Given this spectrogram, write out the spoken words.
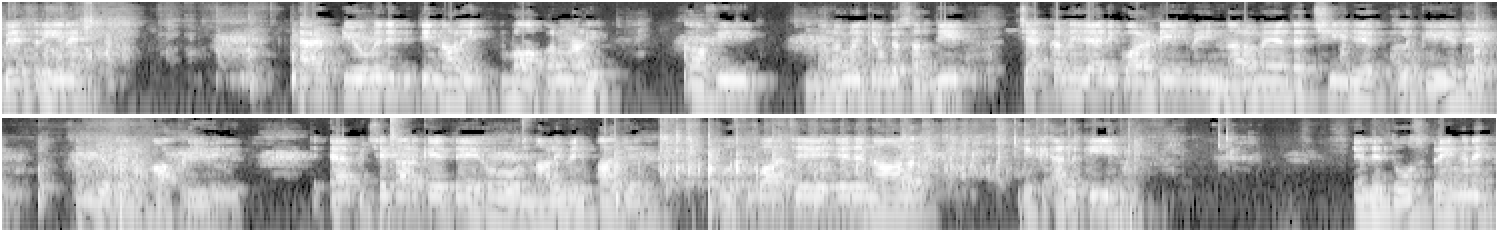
ਬਿਹਤਰੀਨ ਹੈ। ਇਹ ਟਿਊਬ ਇਹਦੀ ਦਿੱਤੀ ਨਾਲੀ ਵਾਪਰਨ ਨਾਲੀ। ਕਾਫੀ ਨਰਮ ਹੈ ਕਿਉਂਕਿ ਸਰਦੀ ਚੈੱਕ ਕਰਨੀ ਚਾਹੀਦੀ ਕੁਆਲਿਟੀ ਵੀ ਨਰਮ ਹੈ ਤੇ ਅੱਛੀ ਜੇ ਹਲਕੀ ਹੈ ਤੇ ਸਮਝੋ ਫਿਰ ਆਕੜੀ ਹੋਏਗੀ ਤੇ ਇਹ ਪਿੱਛੇ ਕਰਕੇ ਤੇ ਉਹ ਨਾਲੀ ਵਿੱਚ ਫਸ ਜਾਏਗੀ। ਉਸ ਤੋਂ ਬਾਅਦ ਚ ਇਹਦੇ ਨਾਲ ਇੱਕ ਐਲਕੀ ਹੈ। ਇਹਦੇ ਦੋ ਸਪਰਿੰਗ ਨੇ।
